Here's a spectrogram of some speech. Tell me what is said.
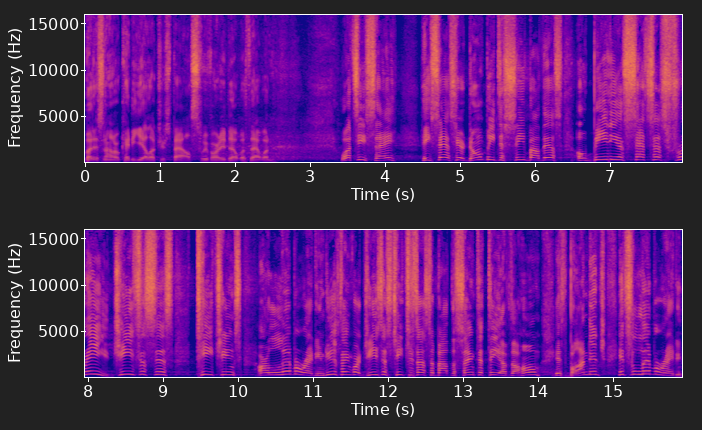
but it's not okay to yell at your spouse. We've already dealt with that one. What's he say? He says here, don't be deceived by this. Obedience sets us free. Jesus' teachings are liberating. Do you think what Jesus teaches us about the sanctity of the home is bondage? It's liberating.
